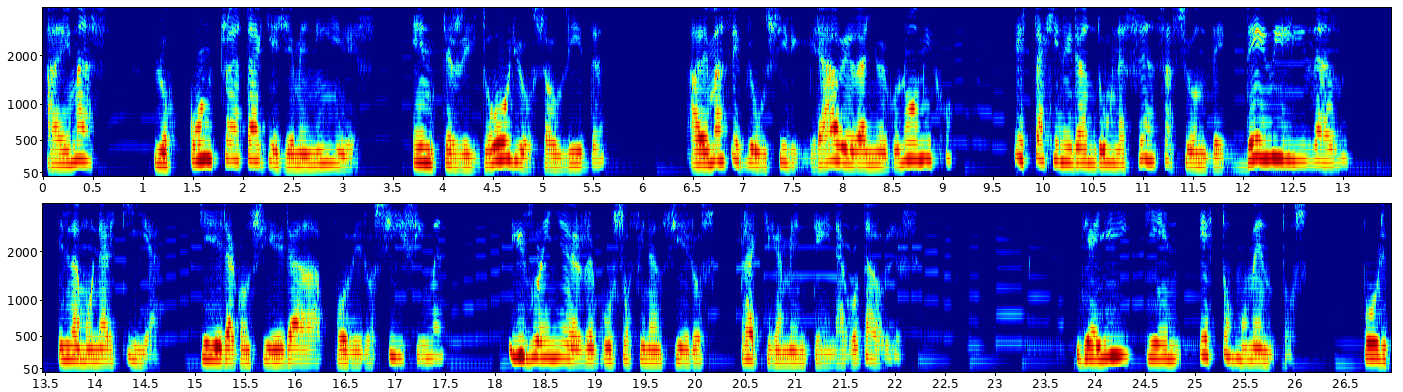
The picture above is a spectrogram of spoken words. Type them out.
Además, los contraataques yemeníes en territorio saudita, además de producir grave daño económico, está generando una sensación de debilidad en la monarquía, que era considerada poderosísima y dueña de recursos financieros prácticamente inagotables. De ahí que en estos momentos, por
